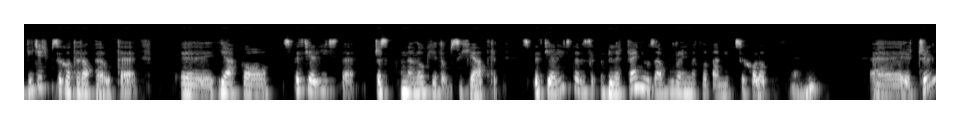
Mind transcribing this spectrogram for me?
widzieć psychoterapeutę e, jako specjalistę przez analogię do psychiatry, specjalistę w leczeniu zaburzeń metodami psychologicznymi, e, czyli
